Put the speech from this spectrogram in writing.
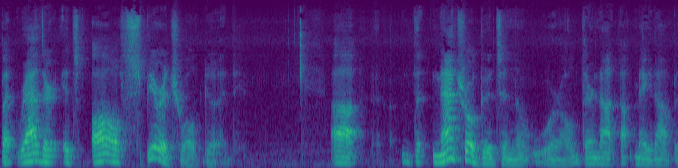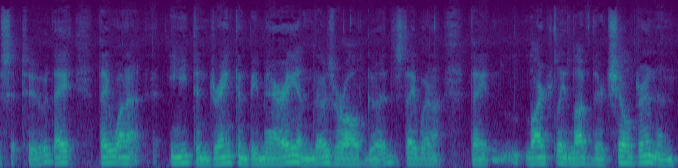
but rather it's all spiritual good. Uh, the natural goods in the world they're not made opposite to. They they want to eat and drink and be merry, and those are all goods. They want they largely love their children and.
